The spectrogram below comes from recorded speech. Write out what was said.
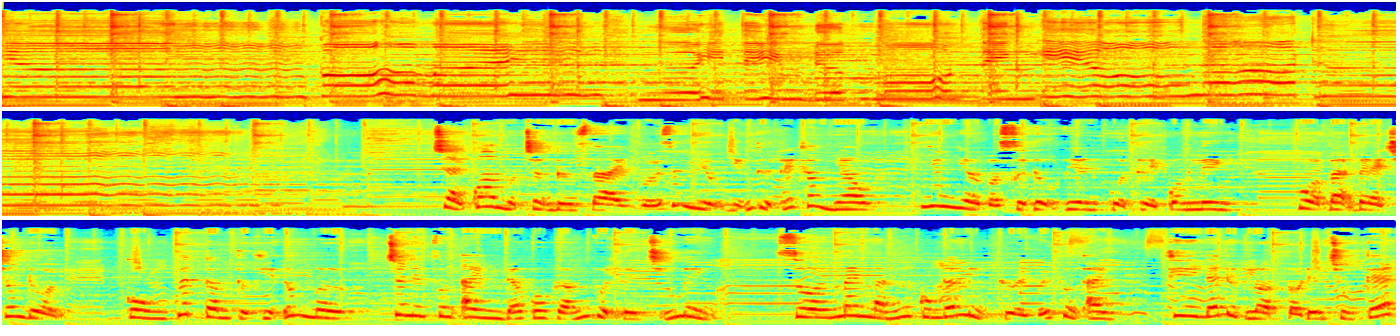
nhưng có mấy người tìm được một tình yêu ngã thương trải qua một chặng đường dài với rất nhiều những thử thách khác nhau nhưng nhờ vào sự động viên của thầy Quang Linh của bạn bè trong đội. Cùng quyết tâm thực hiện ước mơ, cho nên Phương Anh đã cố gắng vượt lên chính mình. Rồi may mắn cũng đã mỉm cười với Phương Anh khi đã được lọt vào đêm chung kết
